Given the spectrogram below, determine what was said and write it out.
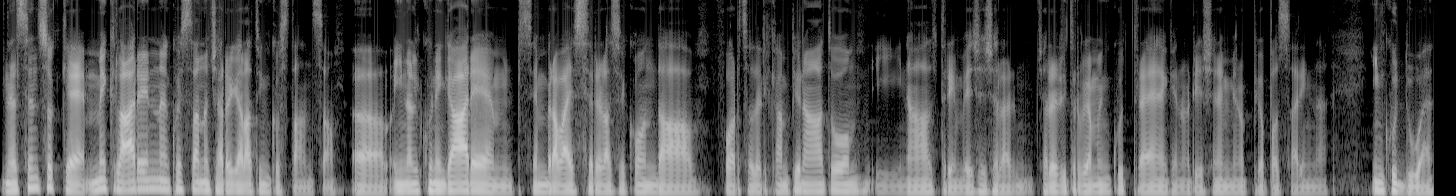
nel senso che McLaren quest'anno ci ha regalato incostanza. Uh, in alcune gare mm, sembrava essere la seconda forza del campionato, in altre invece ce la, ce la ritroviamo in Q3 che non riesce nemmeno più a passare in, in Q2.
